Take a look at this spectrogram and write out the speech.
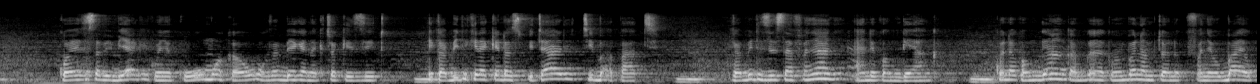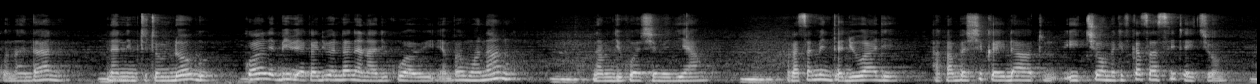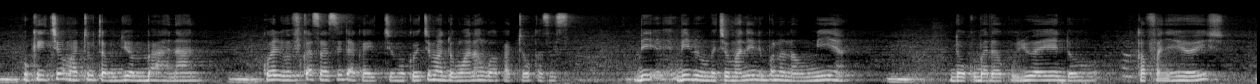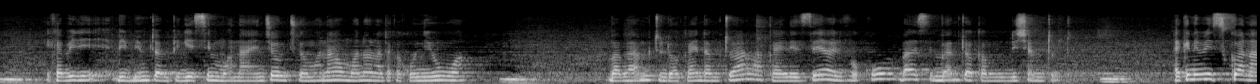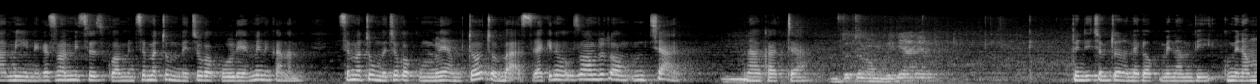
kwa hiyo sasa bibi yake kwenye kuumwa kaumwa kwa sababu bibi yake ana kichwa kizito mm. ikabidi kila kienda hospitali tiba apate mm. ikabidi sasa afanyaje aende kwa mganga mm. kwenda kwa mganga mganga akamwambia na mtu anakufanya ubaya uko na ndani mm. na ni mtoto mdogo mm. kwa hiyo bibi akajua ndani ana wajukuu wawili ambaye mwanangu mm. na mjukuu wa shemeji yangu akasema mimi nitajuaje akaambia shika hii dawa tu ichome. Ikifika saa sita ichome. Mm. ukiichoma tu utamjua mbaya nani. Kwa hiyo ilipofika saa sita akaichoma. Kuichoma ndo mwanangu akatoka sasa. Bi- bibi umechoma nini? Mbona naumia? Ndo baada ya kujua yeye ndo akafanya hiyo ishi. Ikabidi bibi mtu ampigie simu mwanae njoo mchukue mwanao mwanao anataka kuniua. Mm. baba mtu ndo akaenda Mtwara akaelezea ilivyokuwa, basi baba mtu akamrudisha mtoto lakini mimi sikuwa naamini, nikasema mimi siwezi kuamini, sema tu mmechoka kulea. Mimi nikana sema tu mmechoka kumlea mtoto basi, lakini kusema mtoto mchanga na kata Mtoto na umri gani? Kipindi hicho mtoto ana miaka kumi na mbili kumi na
